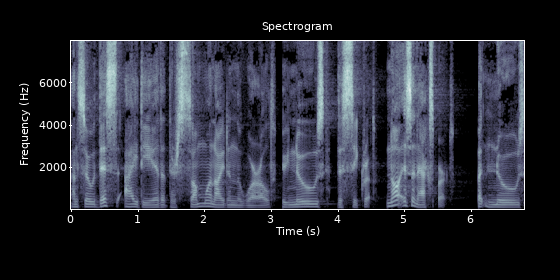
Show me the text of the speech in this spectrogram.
And so, this idea that there's someone out in the world who knows the secret, not as an expert, but knows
